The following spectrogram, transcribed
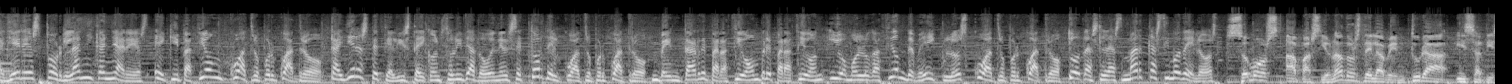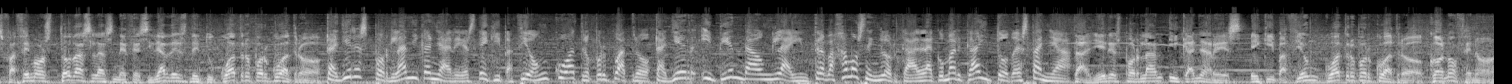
Talleres por Lani Cañares, equipación 4x4. Taller especialista y consolidado en el sector del 4x4. Venta, reparación, preparación y homologación de vehículos 4x4. Todas las marcas y modelos. Somos apasionados de la aventura y satisfacemos todas las necesidades de tu 4x4. Talleres por Lani Cañares, equipación 4x4. Taller y tienda online. Trabajamos en Lorca, la comarca y toda España. Talleres Portland y Cañares, equipación 4x4. Conócenos.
